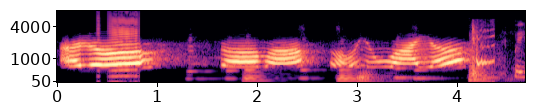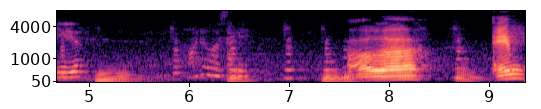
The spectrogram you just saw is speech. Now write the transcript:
Alo, sao mà gọi điện hoài á? bị gì á hỏi nó coi sao vậy? Ờ ờ, em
